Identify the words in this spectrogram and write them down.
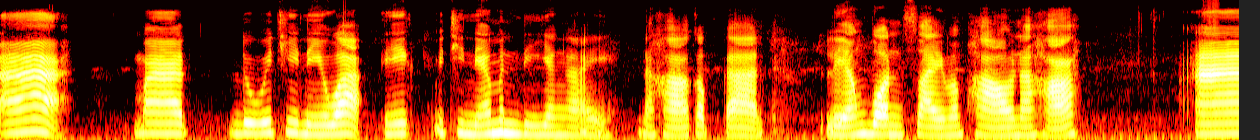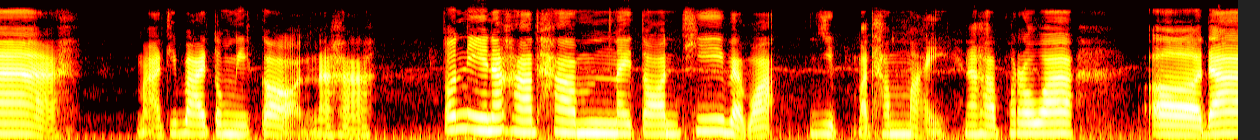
อ่ามาดูวิธีนี้ว่าเอ๊ะวิธีนี้มันดียังไงนะคะ กับการ เลี้ยงบอนไซมะพร้าวนะคะ อ่า มาอธิบายตรงนี้ก่อนนะคะ ต้นนี้นะคะทำในตอนที่แบบว่าหยิบมาทำใหม่นะคะ เพราะว่า เอ่อ ได้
